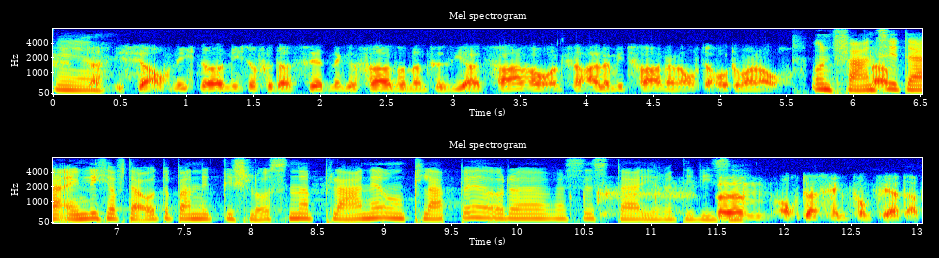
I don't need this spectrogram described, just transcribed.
ja. das ist ja auch nicht nur, nicht nur für das Pferd eine Gefahr, sondern für Sie als Fahrer und für alle Mitfahrenden auf der Autobahn auch. Und fahren ja. Sie da eigentlich auf der Autobahn mit geschlossener Plane und Klappe oder was ist da Ihre Devise? Ähm, auch das hängt vom Pferd ab.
